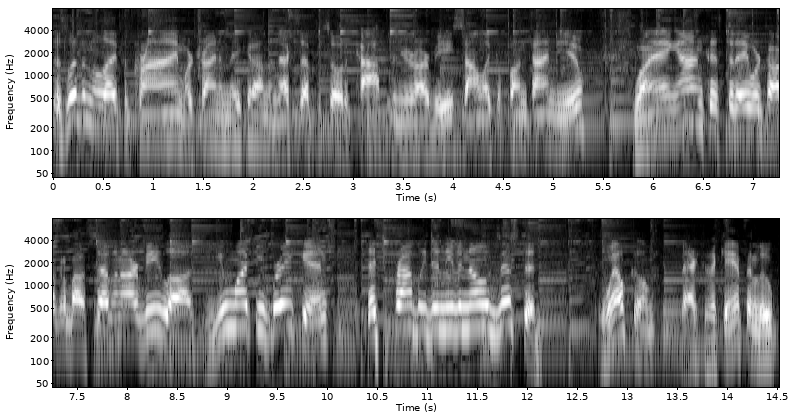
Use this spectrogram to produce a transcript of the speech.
Does living the life of crime or trying to make it on the next episode of Cops in your RV sound like a fun time to you? Well, hang on, because today we're talking about seven RV laws you might be breaking that you probably didn't even know existed. Welcome back to the Camping Loop.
